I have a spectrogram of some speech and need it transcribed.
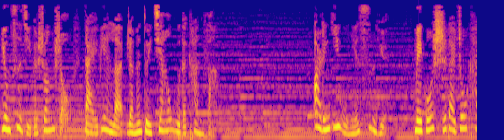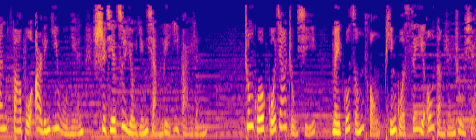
用自己的双手改变了人们对家务的看法。二零一五年四月，美国《时代周刊》发布二零一五年世界最有影响力一百人，中国国家主席、美国总统、苹果 CEO 等人入选。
